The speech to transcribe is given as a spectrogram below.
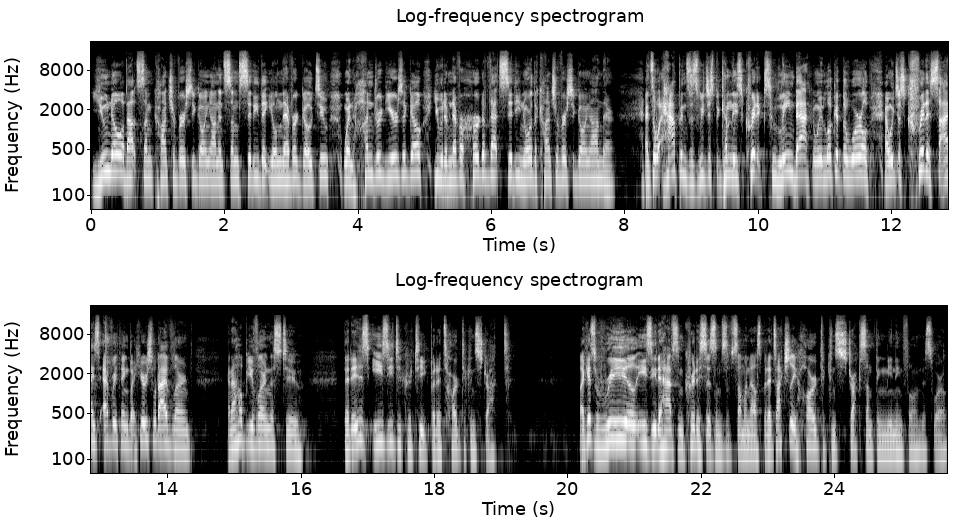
You know about some controversy going on in some city that you'll never go to when 100 years ago you would have never heard of that city nor the controversy going on there. And so what happens is we just become these critics who lean back and we look at the world and we just criticize everything. But here's what I've learned, and I hope you've learned this too that it is easy to critique, but it's hard to construct. Like it's real easy to have some criticisms of someone else, but it's actually hard to construct something meaningful in this world.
